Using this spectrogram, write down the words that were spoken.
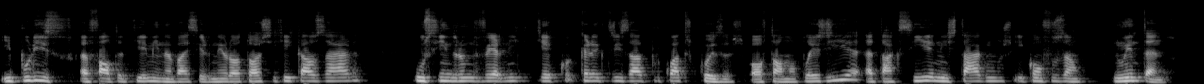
e por isso a falta de tiamina vai ser neurotóxica e causar o síndrome de Wernicke, que é caracterizado por quatro coisas: oftalmoplegia, ataxia, nistagmos e confusão. No entanto,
